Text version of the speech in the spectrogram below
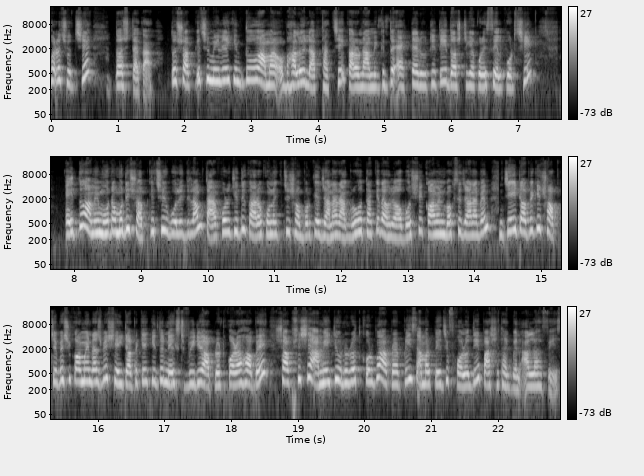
খরচ হচ্ছে দশ টাকা। তো সব কিছু মিলিয়ে কিন্তু আমার ভালোই লাভ থাকছে। কারণ আমি কিন্তু একটা রুটিতেই দশ টাকা করে সেল করছি। এই তো আমি মোটামুটি সব কিছুই বলে দিলাম। তারপরে যদি কারও কোনো কিছু সম্পর্কে জানার আগ্রহ থাকে, তাহলে অবশ্যই কমেন্ট বক্সে জানাবেন। যেই টপিকে সবচেয়ে বেশি কমেন্ট আসবে, সেই টপিকে কিন্তু নেক্সট ভিডিও আপলোড করা হবে। সবশেষে আমি একটি অনুরোধ করব, আপনারা প্লিজ আমার পেজে ফলো দিয়ে পাশে থাকবেন। আল্লাহ হাফিজ।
